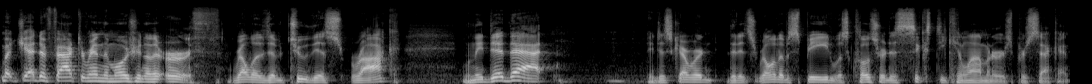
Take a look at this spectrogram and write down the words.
But you had to factor in the motion of the Earth relative to this rock. When they did that, they discovered that its relative speed was closer to 60 kilometers per second.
